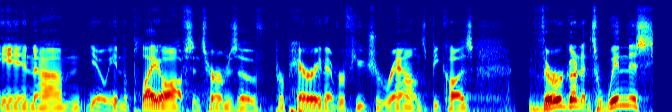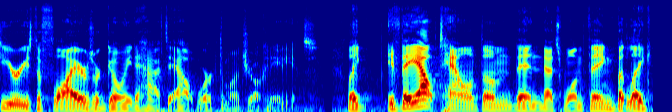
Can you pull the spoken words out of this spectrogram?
in um you know in the playoffs in terms of preparing them for future rounds because they're gonna to win this series the Flyers are going to have to outwork the Montreal Canadiens. Like if they out talent them, then that's one thing. But like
